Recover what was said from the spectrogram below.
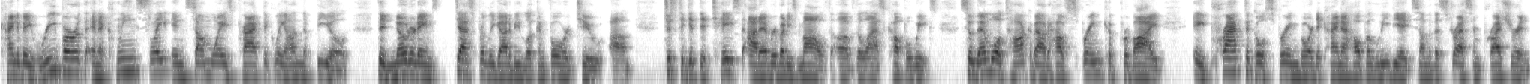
kind of a rebirth and a clean slate in some ways, practically on the field that Notre Dame's desperately got to be looking forward to. Um, just to get the taste out of everybody's mouth of the last couple weeks. So then we'll talk about how spring could provide a practical springboard to kind of help alleviate some of the stress and pressure and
